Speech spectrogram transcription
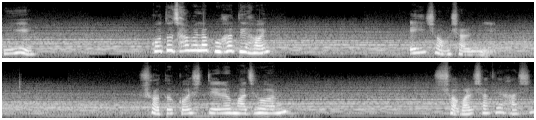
বিয়ে? কত ঝামেলা পোহাতে হয়। এই সংসার নিয়ে। শত কষ্টের মাঝেও আমি সবার সাথে হাসি?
